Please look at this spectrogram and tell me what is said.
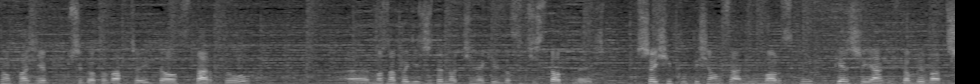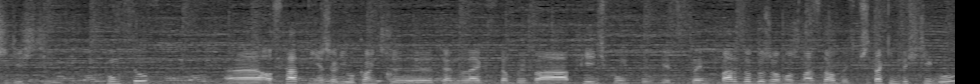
są w fazie przygotowawczej do startu. E, Można powiedzieć, że ten odcinek jest dosyć istotny. 6,5 tysiąca mil morskich. Pierwszy jacht zdobywa 30 punktów. E, Ostatni, jeżeli ukończy ten lek, zdobywa 5 punktów, więc tutaj bardzo dużo można zdobyć. Przy takim wyścigu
